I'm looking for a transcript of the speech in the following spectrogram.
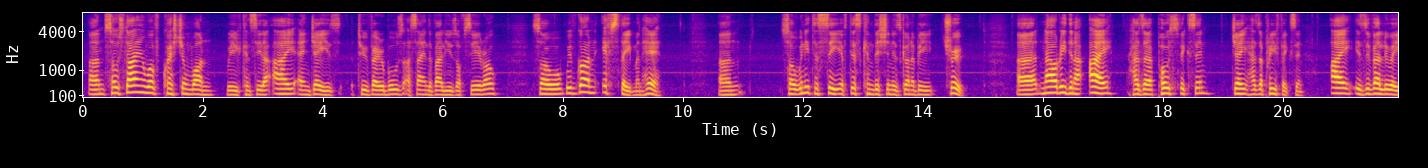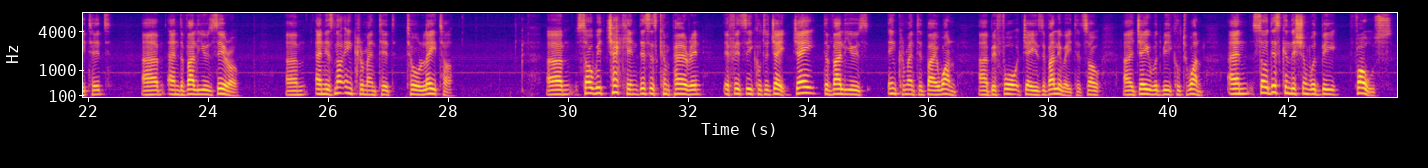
Um, so starting with question one, we can see that i and j's two variables assign the values of zero. So we've got an if statement here. Um, so we need to see if this condition is going to be true. Uh, now reading that i has a postfixing, j has a prefixing i is evaluated um, and the value is 0 um, and is not incremented till later. Um, so we're checking, this is comparing if it's equal to j. j, the value is incremented by 1 uh, before j is evaluated. So uh, j would be equal to 1. And so this condition would be false.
